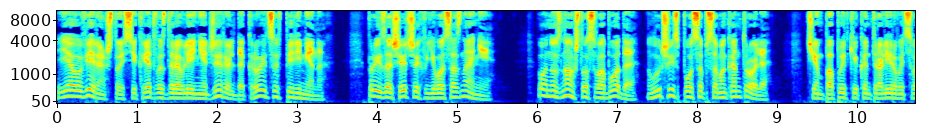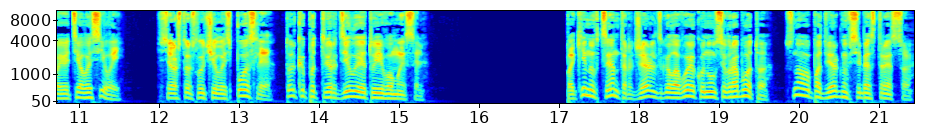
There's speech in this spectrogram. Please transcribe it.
Я уверен, что секрет выздоровления Джеральда кроется в переменах, произошедших в его сознании. Он узнал, что свобода – лучший способ самоконтроля, чем попытки контролировать свое тело силой. Все, что случилось после, только подтвердило эту его мысль. Покинув центр, Джеральд с головой окунулся в работу, снова подвергнув себя стрессу.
